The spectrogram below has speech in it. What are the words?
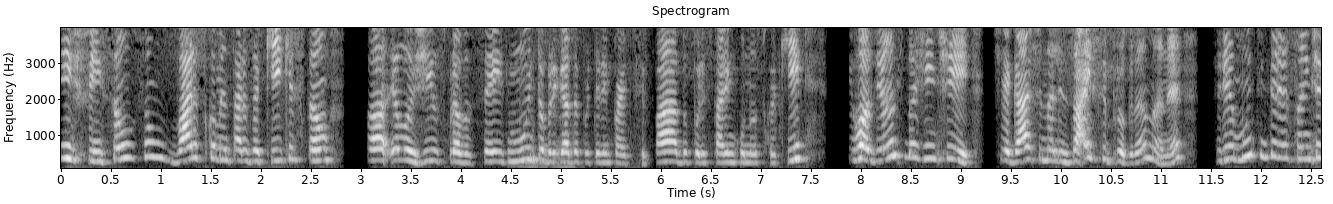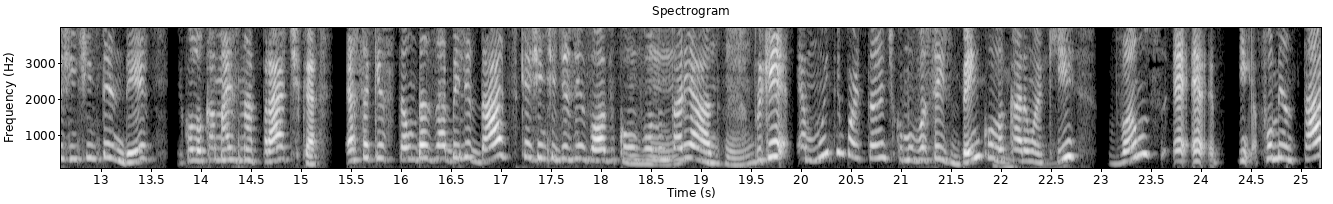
Enfim, são, são vários comentários aqui que estão uh, elogios para vocês. Muito obrigada por terem participado, por estarem conosco aqui. E, Rose, antes da gente chegar a finalizar esse programa, né? Seria muito interessante a gente entender e colocar mais na prática essa questão das habilidades que a gente desenvolve com uhum, o voluntariado. Uhum. Porque é muito importante, como vocês bem colocaram aqui, vamos é, é, fomentar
